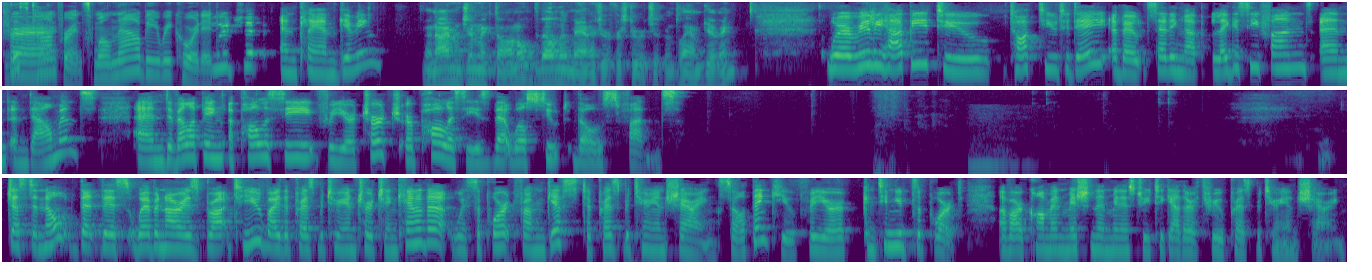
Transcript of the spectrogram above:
This conference will now be recorded. stewardship and planned giving. And I'm Jim McDonald, Development Manager for Stewardship and Planned Giving. We're really happy to talk to you today about setting up legacy funds and endowments and developing a policy for your church or policies that will suit those funds. Just a note that this webinar is brought to you by the Presbyterian Church in Canada with support from Gifts to Presbyterian Sharing. So thank you for your continued support of our common mission and ministry together through Presbyterian Sharing.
